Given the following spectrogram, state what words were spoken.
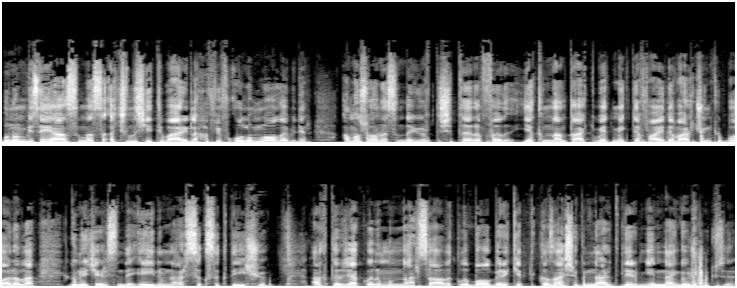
Bunun bize yansıması açılış itibariyle hafif olumlu olabilir ama sonrasında yurt dışı tarafı yakından takip etmekte fayda var. Çünkü bu aralar gün içerisinde eğilimler sık sık değişiyor. Aktaracaklarım bunlar. Sağlıklı, bol, bereketli, kazançlı günler dilerim. Yeniden görüşmek üzere.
